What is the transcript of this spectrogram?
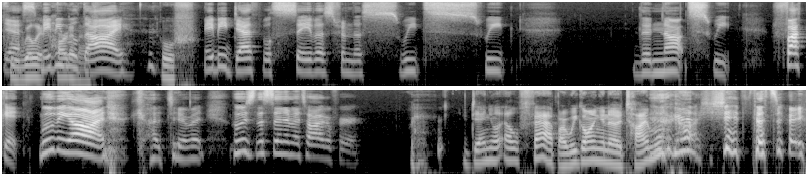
If Yes, maybe we'll enough. die. Oof. Maybe death will save us from the sweet, sweet, the not sweet. Fuck it. Moving on. God damn it. Who's the cinematographer? Daniel L. Fapp. Are we going in a time loop here? Oh, shit. That's right.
